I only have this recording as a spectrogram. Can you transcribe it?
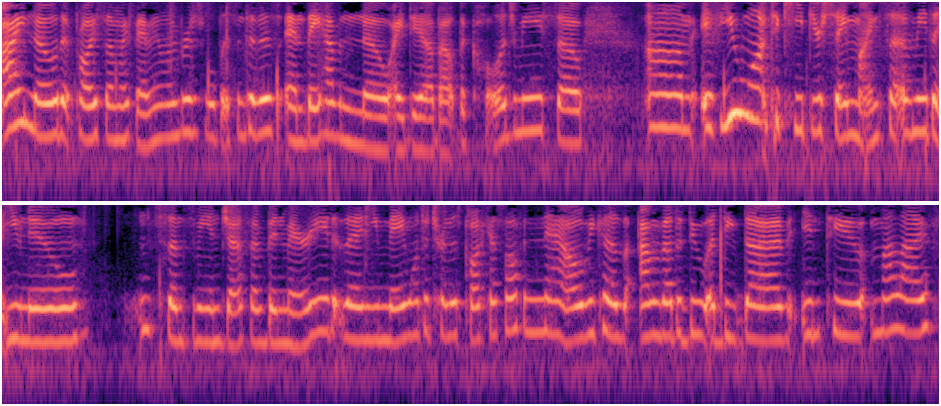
I know that probably some of my family members will listen to this and they have no idea about the college me. So, um, if you want to keep your same mindset of me that you knew since me and Jeff have been married, then you may want to turn this podcast off now because I'm about to do a deep dive into my life,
